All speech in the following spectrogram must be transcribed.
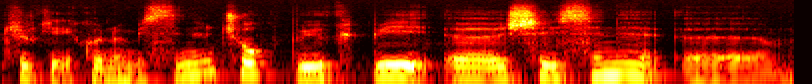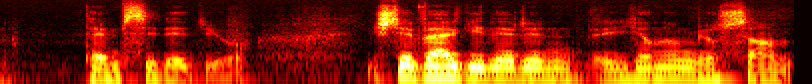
Türkiye ekonomisinin çok büyük bir e, şeysini e, temsil ediyor. İşte vergilerin e, yanılmıyorsam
